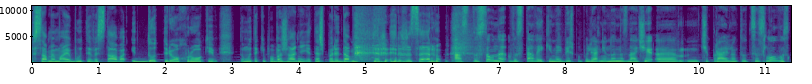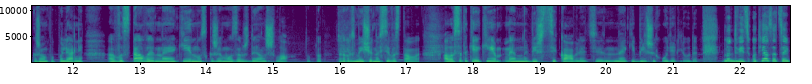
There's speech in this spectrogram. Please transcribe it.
саме має бути вистава і до трьох років. Тому такі побажання я теж передам режисеру. А стосовно вистав, які найбільш популярні, ну не знаю, чи, е, чи правильно тут це слово, скажімо, популярні, вистави, на які, ну скажімо, завжди аншлаг. Тобто, я так розумію, що не всі вистави, але все-таки які е, найбільш цікавлять, на які більше ходять люди. Ну, дивіться, от я за цей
